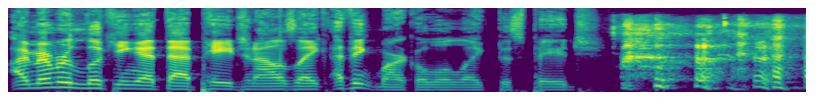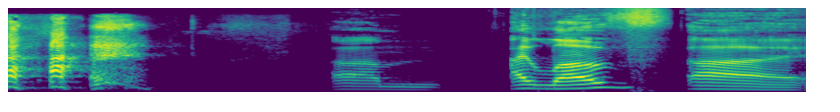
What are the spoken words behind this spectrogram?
I remember looking at that page and I was like, I think Marco will like this page. Um, I love, uh,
